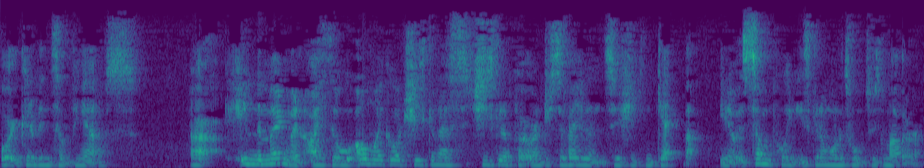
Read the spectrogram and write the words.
Or it could have been something else. Uh, in the moment, I thought, oh my god, she's gonna, she's gonna put her under surveillance so she can get that. You know, at some point, he's gonna want to talk to his mother.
